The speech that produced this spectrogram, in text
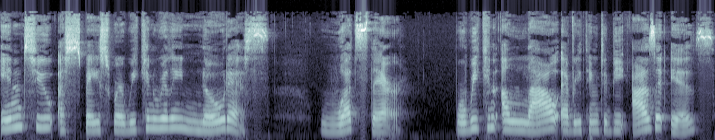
into a space where we can really notice what's there where we can allow everything to be as it is,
